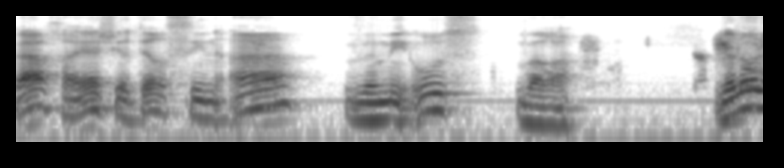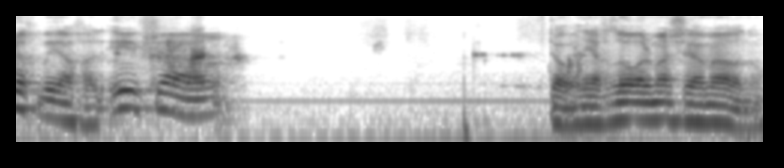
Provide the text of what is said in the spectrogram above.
ככה יש יותר שנאה ומיאוס ברע. זה לא הולך ביחד, אי אפשר... טוב, אני אחזור על מה שאמרנו.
